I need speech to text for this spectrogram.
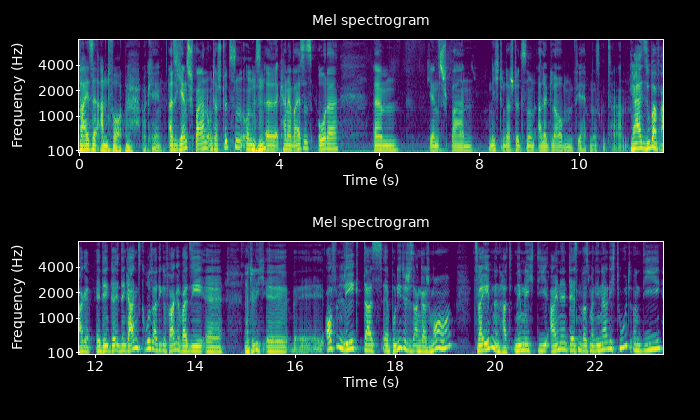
weise Antworten. Okay, also Jens Spahn unterstützen und mhm. äh, keiner weiß es oder ähm, Jens Spahn nicht unterstützen und alle glauben, wir hätten es getan. Ja, super Frage. Eine äh, ganz großartige Frage, weil sie äh, natürlich offenlegt, dass politisches Engagement zwei Ebenen hat, nämlich die eine dessen, was man innerlich tut und die,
